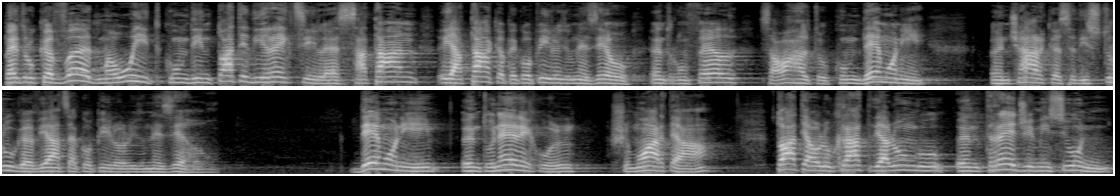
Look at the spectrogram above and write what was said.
pentru că văd, mă uit cum din toate direcțiile Satan îi atacă pe copiii lui Dumnezeu într-un fel sau altul, cum demonii încearcă să distrugă viața copiilor lui Dumnezeu. Demonii, întunericul și moartea, toate au lucrat de-a lungul întregii misiuni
